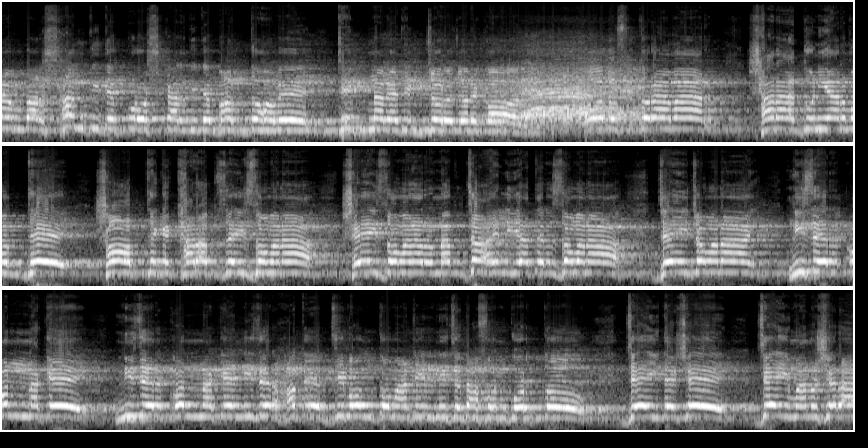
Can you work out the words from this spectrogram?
নাম্বার শান্তিতে পুরস্কার দিতে বাধ্য হবে। ঠিক না ঠিক জোরে জোরে কর। আমার, সারা দুনিয়ার মধ্যে সব থেকে খারাপ যেই জমানা, সেই জমানার নাম জাহেলিয়াতের জমানা। যেই জমানায় নিজের কন্যাকে নিজের কন্যাকে নিজের হাতে জীবন্ত মাটির নিচে দাফন করত। যেই দেশে যেই মানুষেরা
